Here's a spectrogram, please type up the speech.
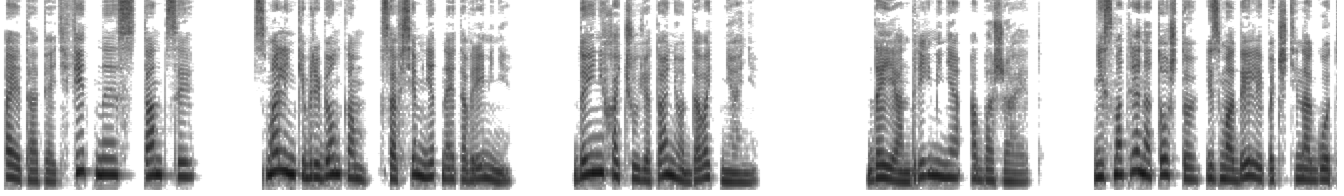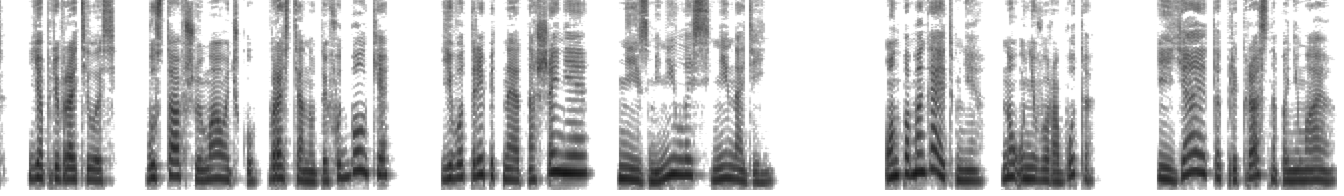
а это опять фитнес, танцы. С маленьким ребенком совсем нет на это времени. Да и не хочу я Таню отдавать няне. Да и Андрей меня обожает. Несмотря на то, что из моделей почти на год я превратилась в уставшую мамочку в растянутой футболке, его трепетное отношение не изменилось ни на день. Он помогает мне, но у него работа. И я это прекрасно понимаю.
